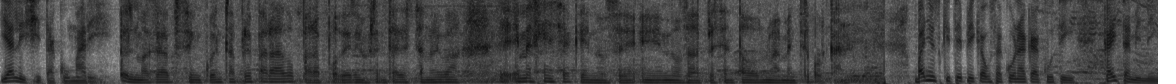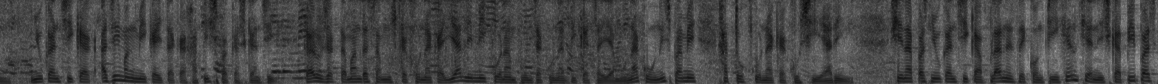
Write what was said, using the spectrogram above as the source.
y alishita kumari. El MAGAP se encuentra preparado para poder enfrentar esta nueva eh, emergencia que nos, eh, nos ha presentado nuevamente el volcán. Baños kitepi kawsakunaka kutin kaytaminin ñukanchika alliman mi kaytaka hapishpa kashkanchik karu llaktamanta shamushkakunaka yalimi kunan punchakunapi chayamunakun nispami hatuqkunaka kushiyarin shinapas ñukanchika planes de contingencia nishkapipas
